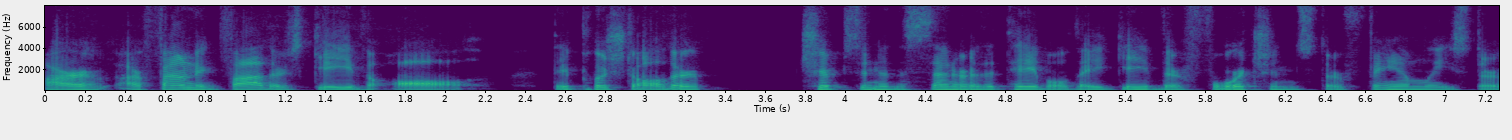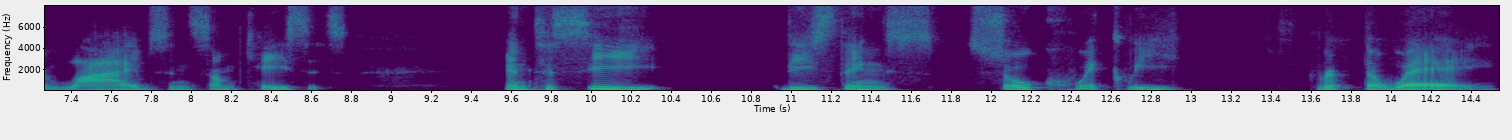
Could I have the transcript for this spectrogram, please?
our our founding fathers gave all. They pushed all their chips into the center of the table. They gave their fortunes, their families, their lives in some cases. And to see these things so quickly stripped away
